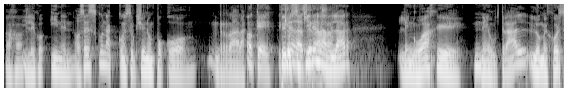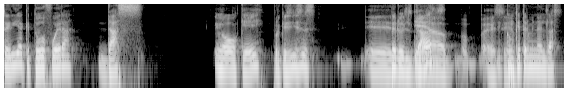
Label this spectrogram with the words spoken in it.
Ajá. y luego innen. O sea, es una construcción un poco rara. Ok. Pero si quieren ajá. hablar lenguaje neutral, lo mejor sería que todo fuera das. Ok. Porque si dices... eh, Pero el das, eh. ¿Con qué termina el das?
